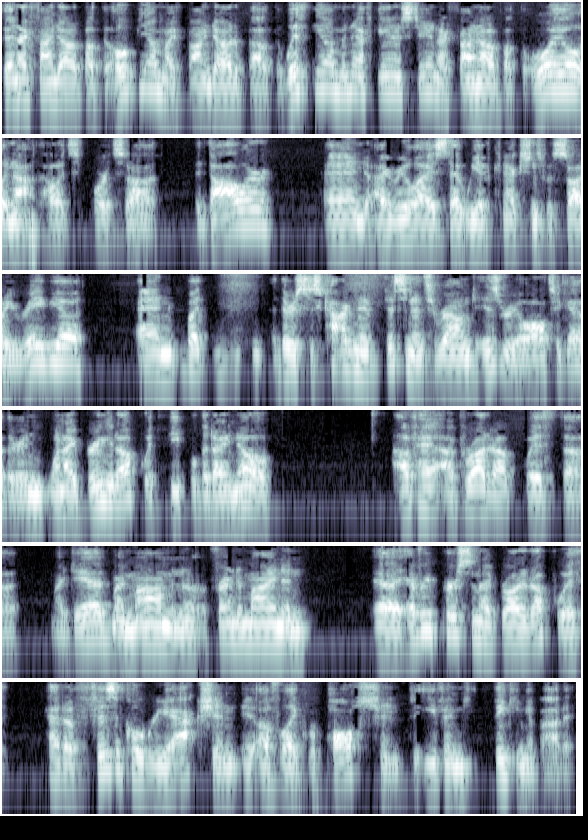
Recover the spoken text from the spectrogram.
then I find out about the opium. I find out about the lithium in Afghanistan. I found out about the oil and how it supports uh, the dollar. And I realized that we have connections with Saudi Arabia. And but there's this cognitive dissonance around Israel altogether. And when I bring it up with people that I know, I've had I brought it up with uh, my dad, my mom, and a friend of mine, and uh, every person I brought it up with had a physical reaction of like repulsion to even thinking about it.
